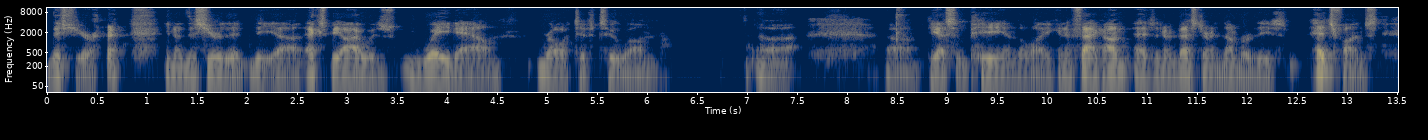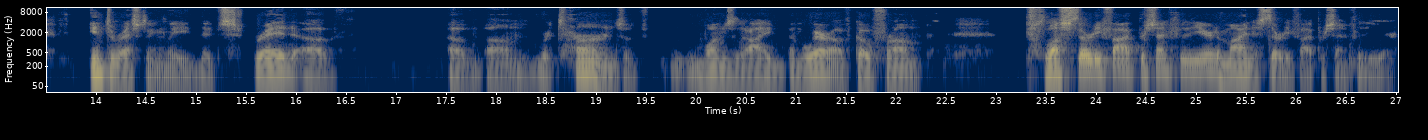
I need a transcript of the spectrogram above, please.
this year. you know, this year the the uh, XBI was way down relative to um, uh, uh, the S and P and the like. And in fact, I'm as an investor in a number of these hedge funds. Interestingly, the spread of of um, returns of ones that I am aware of go from plus 35% for the year to minus 35% for the year.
